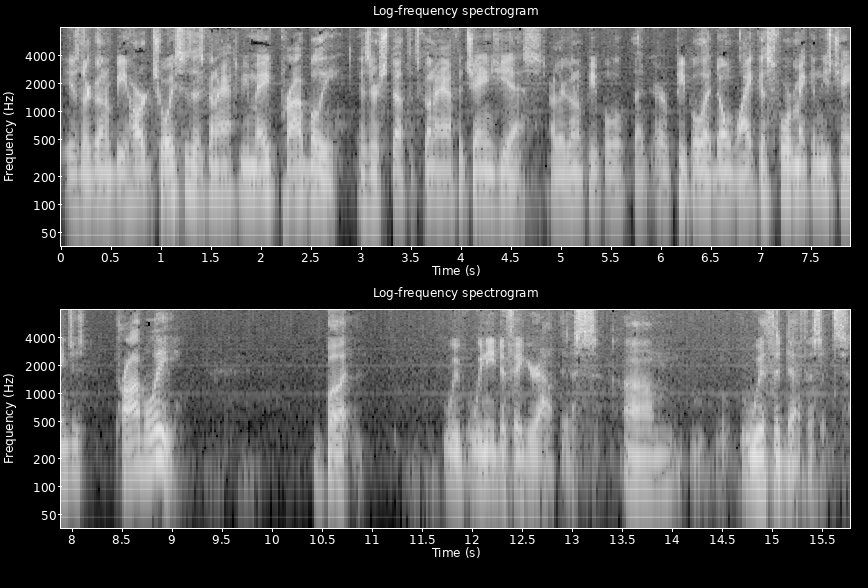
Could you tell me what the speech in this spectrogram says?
Is there going to be hard choices that's going to have to be made? Probably. Is there stuff that's going to have to change? Yes. Are there going to people that are people that don't like us for making these changes? Probably. But we we need to figure out this um, with the deficits.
